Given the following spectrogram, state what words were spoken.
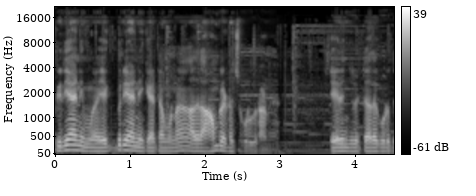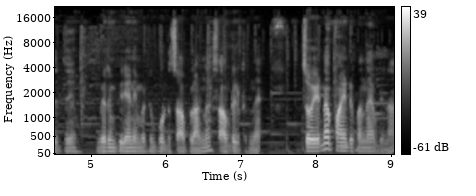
பிரியாணி எக் பிரியாணி கேட்டோம்னா அதில் ஆம்லேட் வச்சு கொடுக்குறானுங்க. சரின்னு சொல்லிட்டு அதை கொடுத்துட்டு வெறும் பிரியாணி மட்டும் போட்டு சாப்பிட்லான்னு சாப்பிட்டுக்கிட்டு இருந்தேன். ஸோ என்ன பாயிண்ட்டுக்கு வந்தேன் அப்படின்னா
